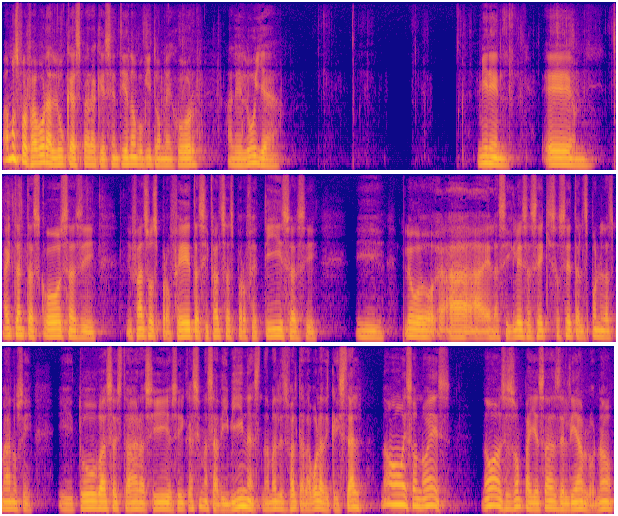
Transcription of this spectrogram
Vamos por favor a Lucas para que se entienda un poquito mejor. Aleluya. Miren, eh, hay tantas cosas y, falsos profetas y falsas profetizas y, luego en las iglesias X o Z les ponen las manos y, y tú vas a estar así, así, casi unas adivinas, nada más les falta la bola de cristal. No, eso no es. No, esas son payasadas del diablo, no.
